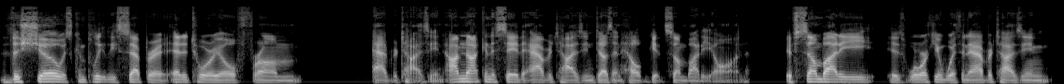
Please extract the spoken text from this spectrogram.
the show is completely separate editorial from advertising. I'm not going to say the advertising doesn't help get somebody on. If somebody is working with an advertising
